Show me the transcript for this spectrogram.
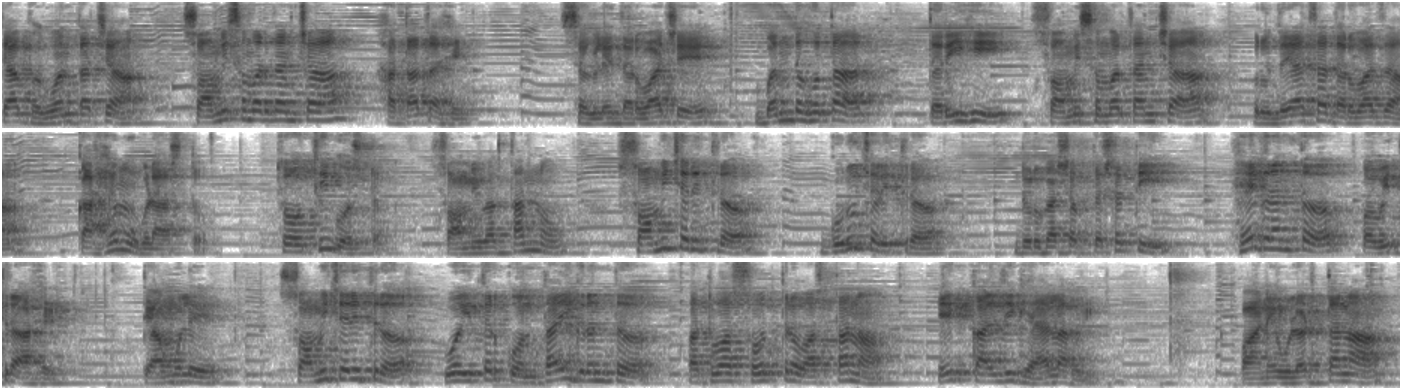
त्या भगवंताच्या स्वामी समर्थांच्या हातात आहे. सगळे दरवाजे बंद होतात तरीही स्वामी समर्थांच्या हृदयाचा दरवाजा कायम उघडा असतो. चौथी गोष्ट स्वामी भक्तांनो स्वामीचरित्र गुरुचरित्र दुर्गा सप्तशती हे ग्रंथ पवित्र आहेत. त्यामुळे स्वामीचरित्र व इतर कोणताही ग्रंथ अथवा स्तोत्र वाचताना एक काळजी घ्यायला हवी. पाने उलटताना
